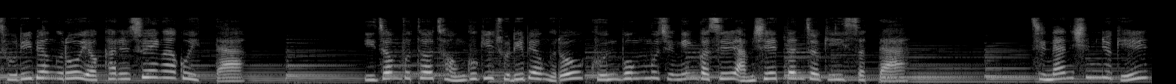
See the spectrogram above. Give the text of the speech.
조리병으로 역할을 수행하고 있다. 이전부터 정국이 조리병으로 군 복무 중인 것을 암시했던 적이 있었다. 지난 16일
